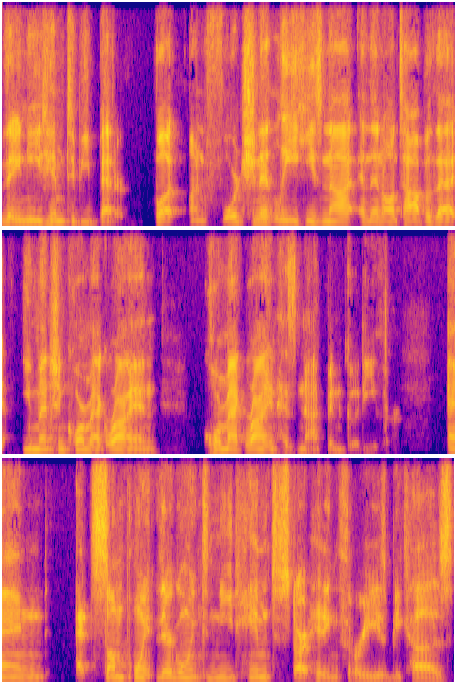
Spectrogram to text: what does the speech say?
they need him to be better. But unfortunately, he's not. And then on top of that, you mentioned Cormac Ryan. Cormac Ryan has not been good either. And at some point, they're going to need him to start hitting threes because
